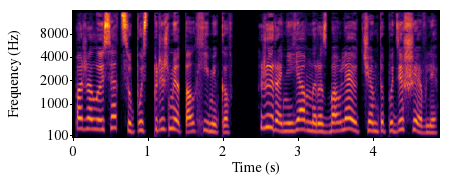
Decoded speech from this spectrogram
Пожалуюсь отцу, пусть прижмет алхимиков. Жир они явно разбавляют чем-то подешевле».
